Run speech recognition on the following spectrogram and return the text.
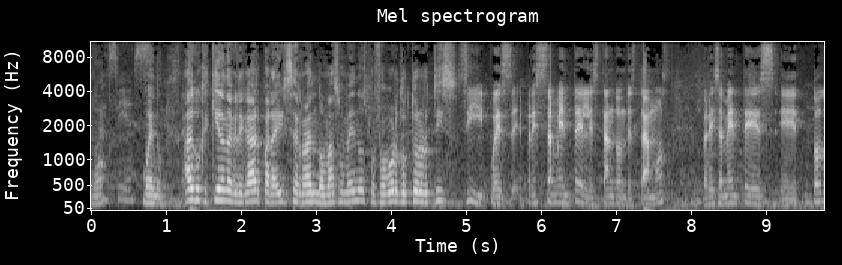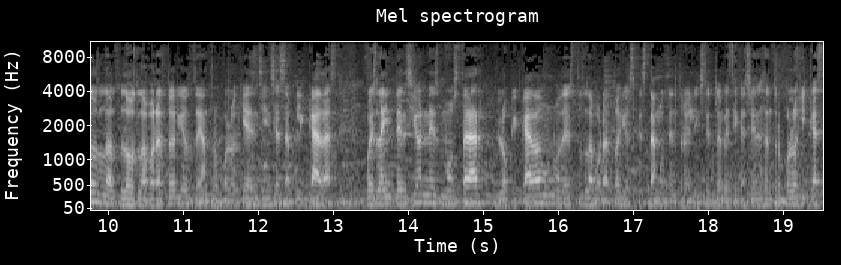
¿no? Así es. Bueno, algo que quieran agregar para ir cerrando más o menos, por favor, doctor Ortiz. Sí, pues eh, precisamente el stand donde estamos, precisamente es eh, todos los, los laboratorios de antropología en ciencias aplicadas, pues la intención es mostrar lo que cada uno de estos laboratorios que estamos dentro del Instituto de Investigaciones Antropológicas,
